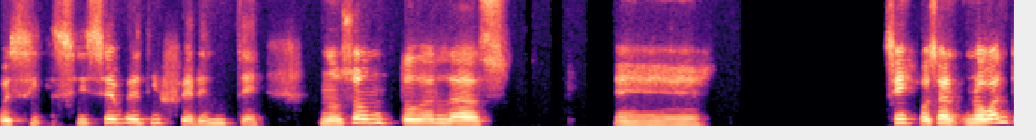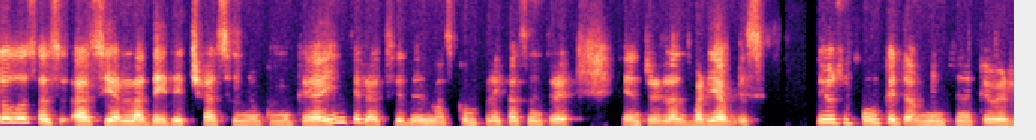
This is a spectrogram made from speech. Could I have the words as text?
pues sí, sí, se ve diferente. No son todas las eh, sí, o sea, no van todos hacia la derecha, sino como que hay interacciones más complejas entre, entre las variables. Yo supongo que también tiene que ver,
